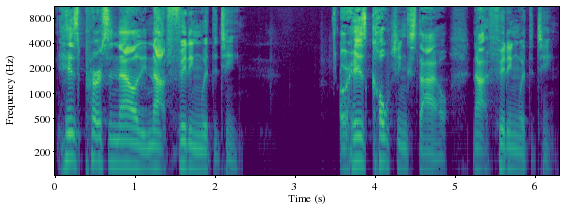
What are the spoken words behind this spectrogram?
his personality not fitting with the team or his coaching style not fitting with the team.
